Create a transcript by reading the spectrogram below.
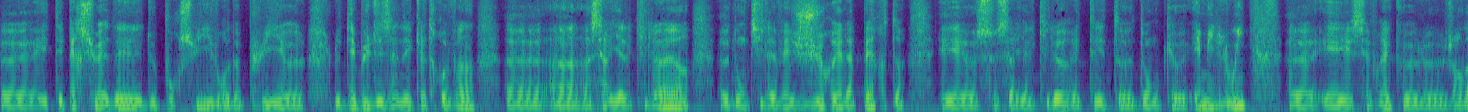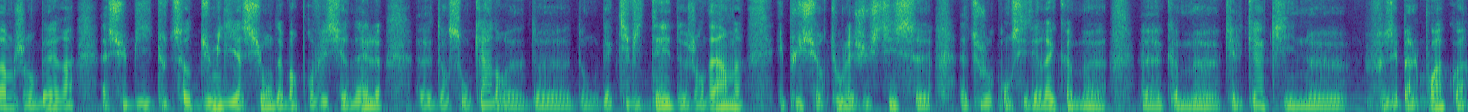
était persuadé de poursuivre depuis le début des années 80 euh, un, un, serial killer dont il avait juré la perte. Et ce serial killer était donc Émile Louis. et c'est vrai que le gendarme Jambert a subi toutes sortes d'humiliations, d'abord professionnelles, dans son cadre de donc d'activité de gendarme et puis surtout la justice euh, l'a toujours considéré comme euh, euh comme euh, quelqu'un qui ne faisait pas le poids quoi.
